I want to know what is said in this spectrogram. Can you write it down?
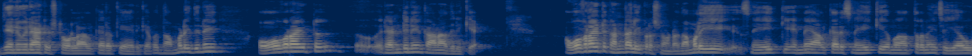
ജെനുവിനായിട്ട് ഇഷ്ടമുള്ള ആൾക്കാരൊക്കെ ആയിരിക്കും. അപ്പോൾ നമ്മളിതിനെ ഓവറായിട്ട് രണ്ടിനെയും കാണാതിരിക്കുക. ഓവറായിട്ട് കണ്ടാൽ ഈ പ്രശ്നമുണ്ട്. നമ്മൾ ഈ സ്നേഹിക്കുക എന്നെ ആൾക്കാർ സ്നേഹിക്കുക മാത്രമേ ചെയ്യാവൂ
